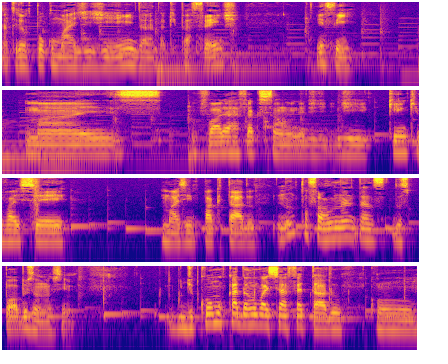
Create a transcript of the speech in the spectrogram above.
a ter um pouco mais de higiene daqui para frente. Enfim, mas vale a reflexão né, de, de, quem que vai ser mais impactado. Não estou falando né, das, dos pobres, não, assim, de como cada um vai ser afetado com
